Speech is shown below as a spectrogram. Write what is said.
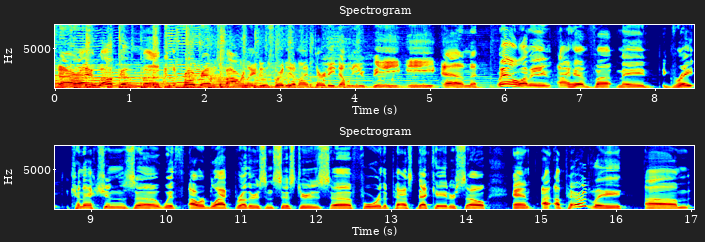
All right, welcome uh, to the program. It's Bauerle News Radio 930 WBEN. Well, I mean, I have uh, made great connections uh, with our black brothers and sisters uh, for the past decade or so, and uh, apparently, um,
